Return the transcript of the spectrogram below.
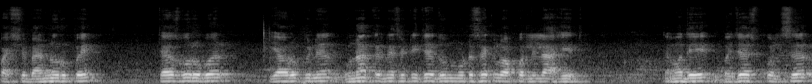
पाचशे ब्याण्णव रुपये. त्याचबरोबर या आरोपीनं गुन्हा करण्यासाठी ज्या दोन मोटरसायकल वापरलेल्या आहेत त्यामध्ये बजाज पल्सर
